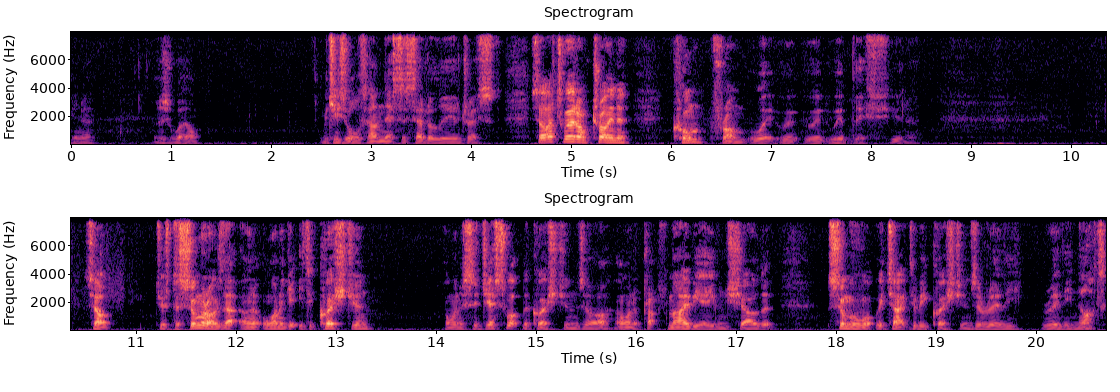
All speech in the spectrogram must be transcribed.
you know, as well, which is also necessarily addressed. So that's where I'm trying to come from with, with, with this, you know. So, just to summarise that, I want to get you to question I want to suggest what the questions are. I want to perhaps maybe even show that some of what we take to be questions are really, really not.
